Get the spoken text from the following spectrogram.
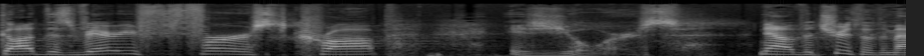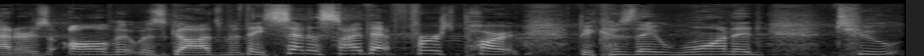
God, this very first crop is yours. Now, the truth of the matter is, all of it was God's, but they set aside that first part because they wanted to,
